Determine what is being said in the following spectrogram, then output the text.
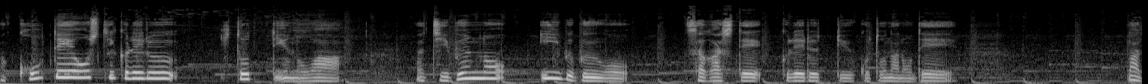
まあ、肯定をしてくれる人っていうのは、まあ、自分のいい部分を探してくれるっていうことなので、まあ、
